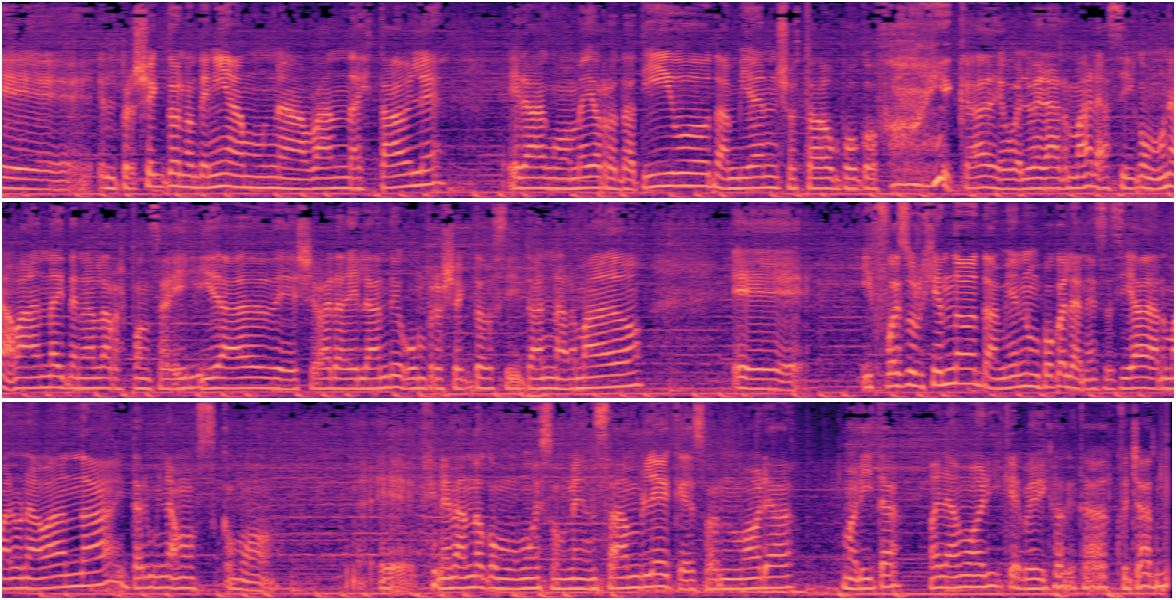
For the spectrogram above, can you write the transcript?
eh, el proyecto no tenía una banda estable, era como medio rotativo, también yo estaba un poco fóbica de volver a armar así como una banda y tener la responsabilidad de llevar adelante un proyecto así tan armado. Eh, y fue surgiendo también un poco la necesidad de armar una banda y terminamos como eh, generando como eso, un ensamble que son Mora, Morita. Hola Mori, que me dijo que estaba escuchando.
